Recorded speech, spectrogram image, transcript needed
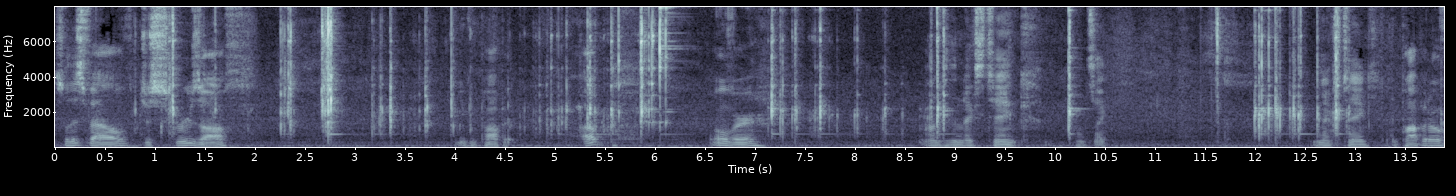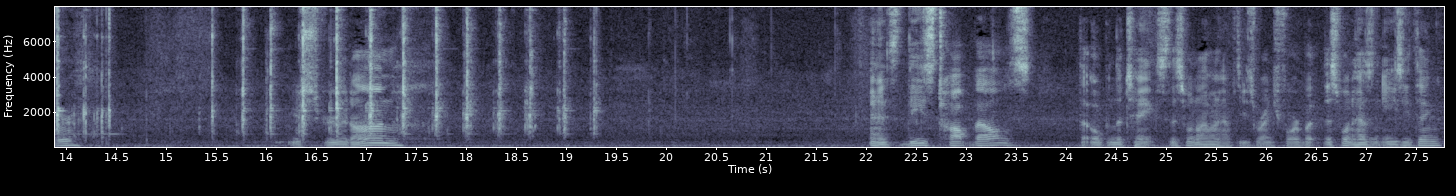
So this valve just screws off. You can pop it up over onto the next tank. One sec. Next tank, and pop it over. You screw it on. And it's these top valves that open the tanks. This one I'm gonna have to use wrench for, but this one has an easy thing.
